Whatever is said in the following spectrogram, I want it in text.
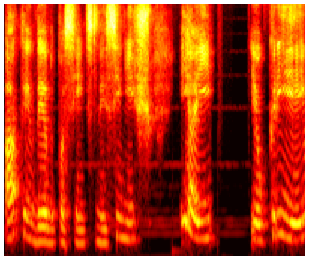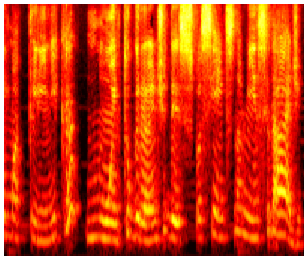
atendendo pacientes nesse nicho, e aí eu criei uma clínica muito grande desses pacientes na minha cidade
